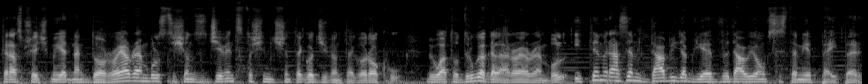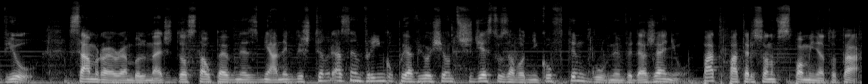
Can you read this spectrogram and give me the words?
Teraz przejdźmy jednak do Royal Rumble z 1989 roku. Była to druga gala Royal Rumble i tym razem WWF wydał ją w systemie pay-per-view. Sam Royal Rumble match dostał pewne zmiany, gdyż tym razem w ringu pojawiło się 30 zawodników w tym głównym wydarzeniu. Pat Patterson wspomina to tak.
